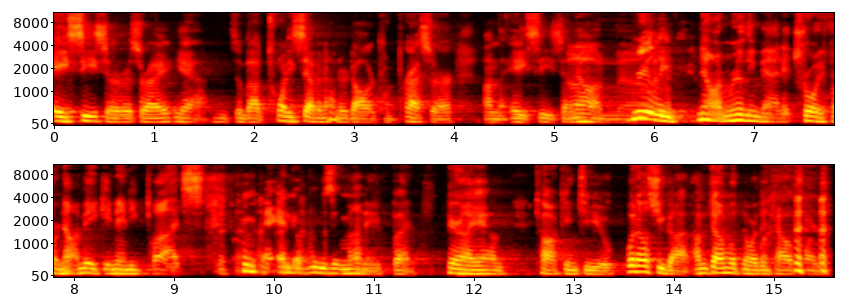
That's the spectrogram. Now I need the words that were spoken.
AC service, right? Yeah, it's about twenty seven hundred dollar compressor on the AC. So oh, now Oh, I'm no. really now I'm really mad at Troy for not making any putts. I end up losing money, but here I am talking to you. What else you got? I'm done with Northern California.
